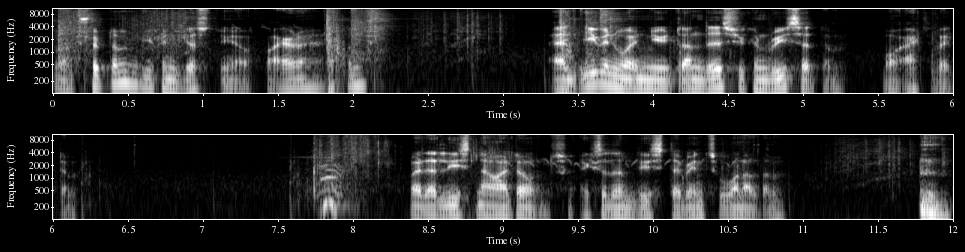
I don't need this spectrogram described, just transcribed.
don't trip them, you can just, you know, fire at them. And even when you've done this, you can reset them or activate them. But at least now I don't accidentally step into one of them.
